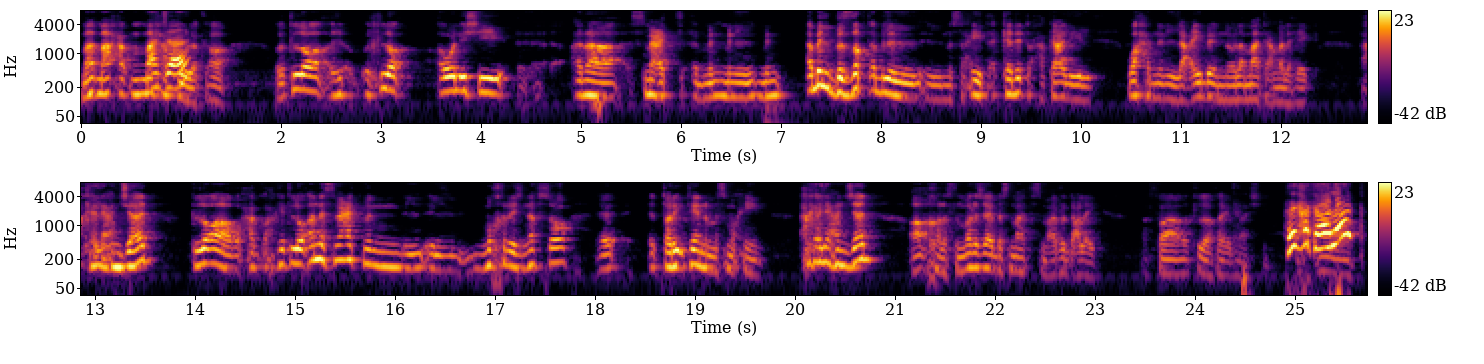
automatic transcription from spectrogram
ما ما ح- ما حكوا؟ لك آه. قلت له قلت له أول شيء أنا سمعت من من من قبل بالضبط قبل المسرحيه تأكدت وحكى لي واحد من اللعيبة إنه لا ما تعملها هيك. فحكى لي عن جد قلت له آه وحك- وحكيت له أنا سمعت من ال- المخرج نفسه آه، الطريقتين المسموحين حكى لي عن جد آه خلص المرة الجاية بس ما تسمع رد علي. فقلت له طيب ماشي. هيك حكى لك؟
